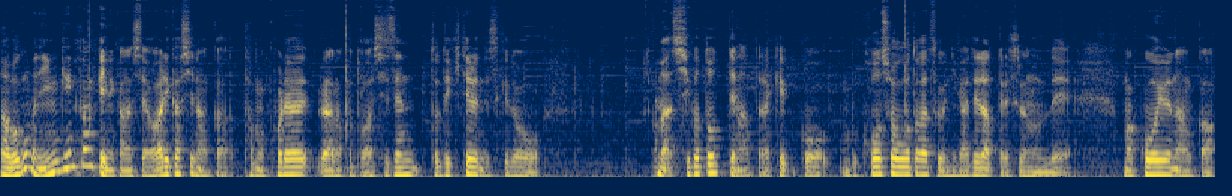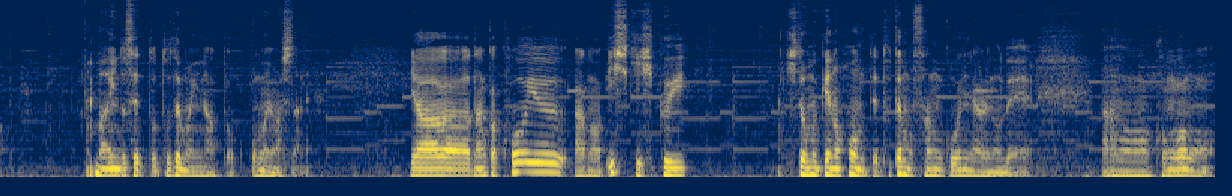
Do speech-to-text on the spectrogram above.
まあ、僕も人間関係に関してはわりかしなんか多分これらのことは自然とできてるんですけどまあ仕事ってなったら結構交渉事がすごい苦手だったりするので、まあ、こういうなんかマインドセットとてもいいなと思いましたね。いやーなんかこういうあの意識低い人向けの本ってとても参考になるのであの今後も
